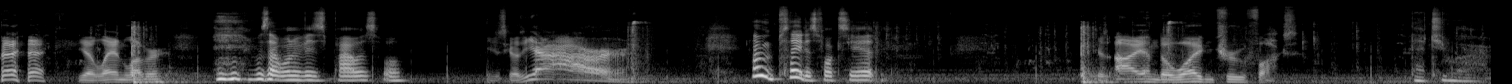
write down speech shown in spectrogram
you land lover. Was that one of his powers? Or He just goes, Yar! I haven't played as Fox yet. Because I am the one true fox. That you are.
